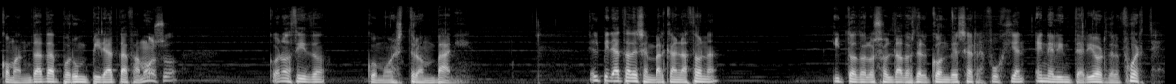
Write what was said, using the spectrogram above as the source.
comandada por un pirata famoso conocido como Strombani. El pirata desembarca en la zona y todos los soldados del conde se refugian en el interior del fuerte.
